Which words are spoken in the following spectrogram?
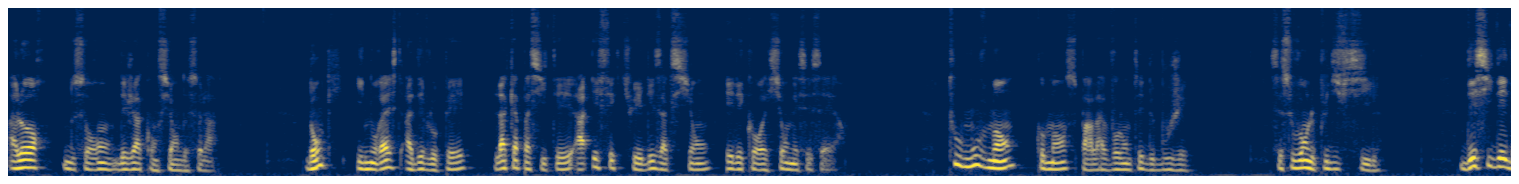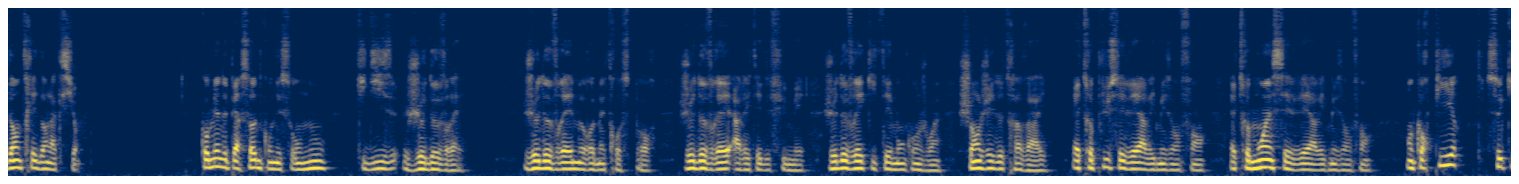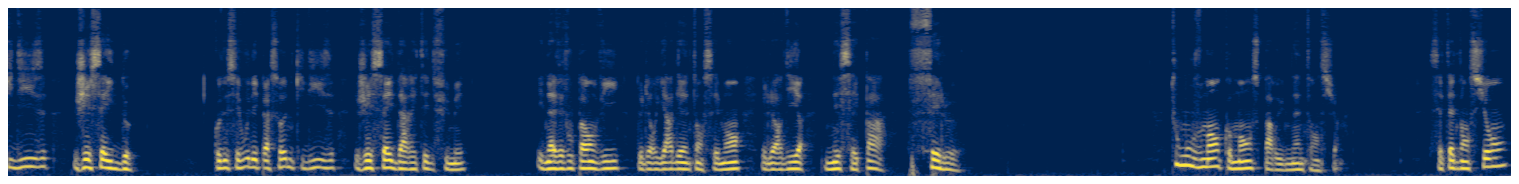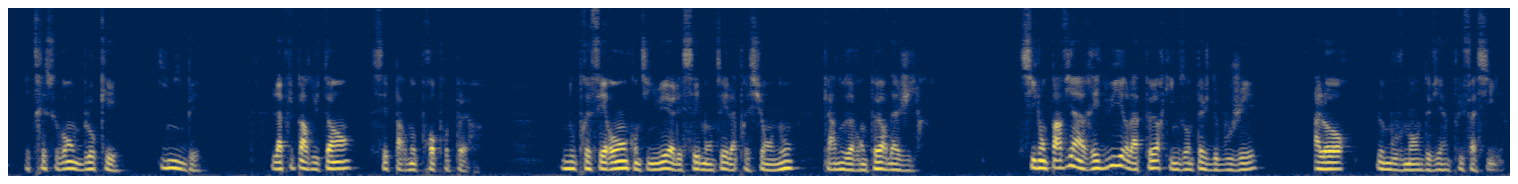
alors nous serons déjà conscients de cela. Donc, il nous reste à développer la capacité à effectuer les actions et les corrections nécessaires. Tout mouvement commence par la volonté de bouger c'est souvent le plus difficile. Décider d'entrer dans l'action. Combien de personnes connaissons-nous qui disent je devrais Je devrais me remettre au sport, je devrais arrêter de fumer, je devrais quitter mon conjoint, changer de travail, être plus sévère avec mes enfants, être moins sévère avec mes enfants. Encore pire, ceux qui disent j'essaye de. Connaissez-vous des personnes qui disent j'essaye d'arrêter de fumer et n'avez-vous pas envie de les regarder intensément et leur dire N'essaie pas, fais-le Tout mouvement commence par une intention. Cette intention est très souvent bloquée, inhibée. La plupart du temps, c'est par nos propres peurs. Nous préférons continuer à laisser monter la pression en nous car nous avons peur d'agir. Si l'on parvient à réduire la peur qui nous empêche de bouger, alors le mouvement devient plus facile.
